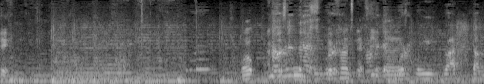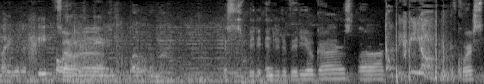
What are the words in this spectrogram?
Did it. Well, I How just that some work? content How for you guys. you rush somebody with a C4 So, um, and blow them up? This is be the end of the video, guys. Uh, Don't piss me off. of course,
